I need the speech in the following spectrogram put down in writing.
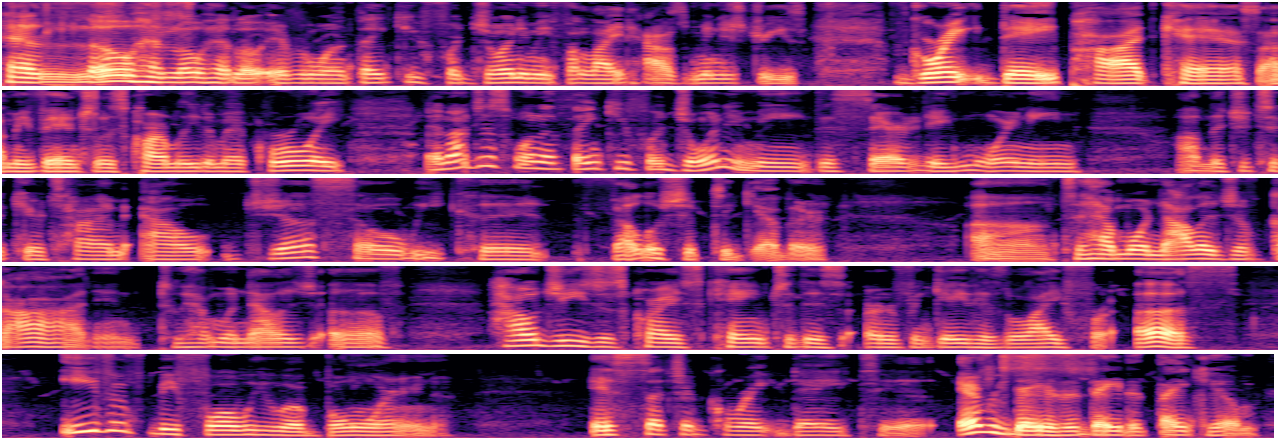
Hello, hello, hello, everyone. Thank you for joining me for Lighthouse Ministries Great Day podcast. I'm Evangelist Carmelita McRoy, and I just want to thank you for joining me this Saturday morning. Um, that you took your time out just so we could fellowship together, uh, to have more knowledge of God and to have more knowledge of how Jesus Christ came to this earth and gave his life for us, even before we were born it's such a great day to every day is a day to thank him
